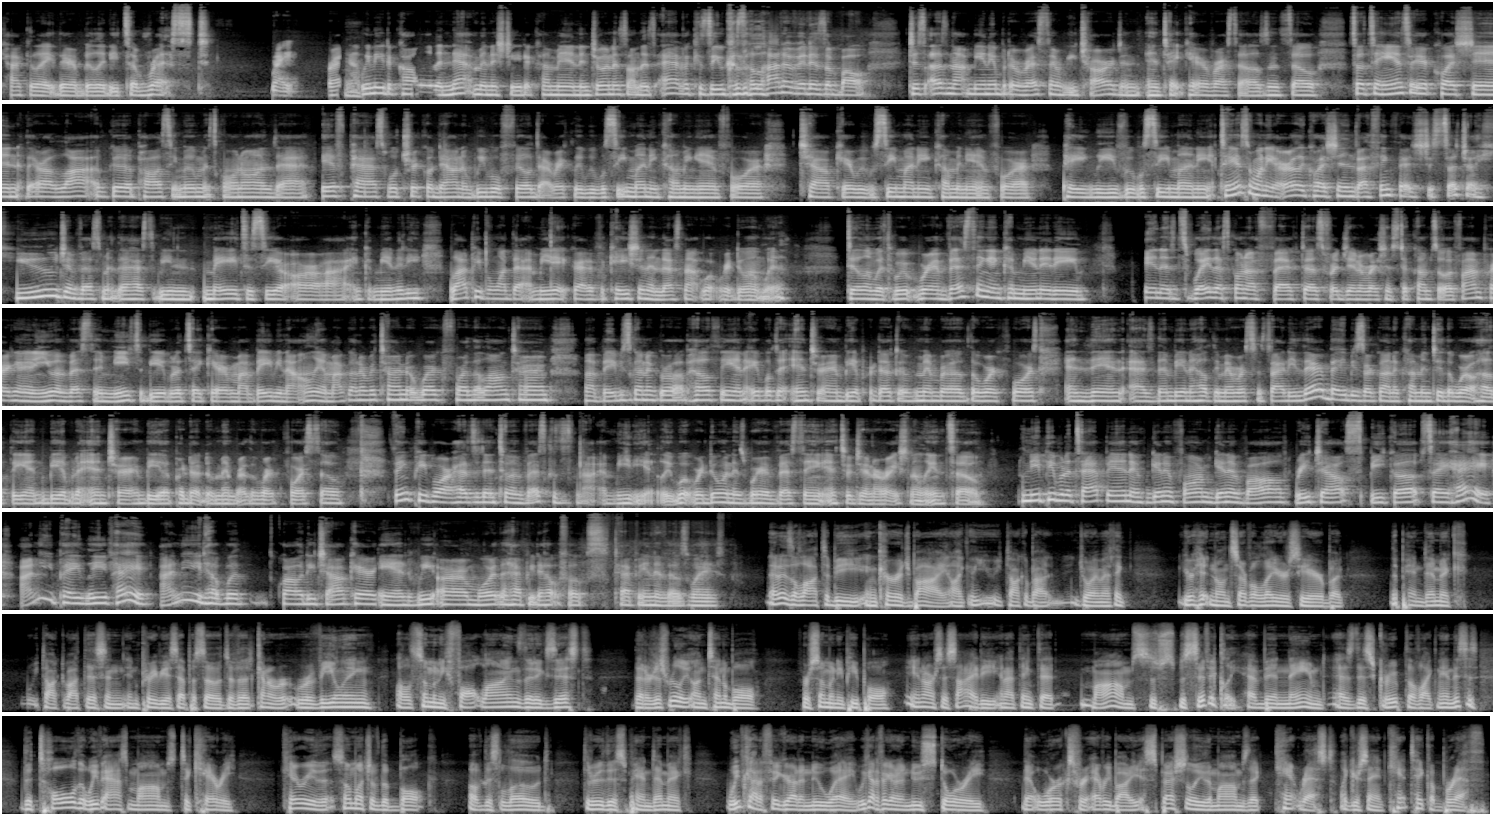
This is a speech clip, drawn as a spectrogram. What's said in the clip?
calculate their ability to rest? Right right? Yeah. We need to call in the NAP ministry to come in and join us on this advocacy because a lot of it is about just us not being able to rest and recharge and, and take care of ourselves. And so, so to answer your question, there are a lot of good policy movements going on that, if passed, will trickle down and we will feel directly. We will see money coming in for childcare. We will see money coming in for paid leave. We will see money. To answer one of your early questions, I think there's just such a huge investment that has to be made to see a ROI in community. A lot of people want that immediate gratification, and that's not what we're doing with dealing with. We're, we're investing in community in a way that's going to affect us for generations to come. So if I'm pregnant and you invest in me to be able to take care of my baby, not only am I going to return to work for the long term, my baby's going to grow up healthy and able to enter and be a productive member of the workforce. And then as them being a healthy member of society, their babies are going to come into the world healthy and be able to enter and be a productive member of the workforce. So I think people are hesitant to invest because it's not immediately. What we're doing is we're investing intergenerationally. And so need people to tap in and get informed, get involved, reach out, speak up, say, hey, I need paid leave. Hey, I need help with quality childcare. And we are more than happy to help folks tap in in those ways. That is a lot to be encouraged by. Like you talk about joy. I think you're hitting on several layers here, but the pandemic, we talked about this in, in previous episodes of it kind of re- revealing so many fault lines that exist that are just really untenable for so many people in our society. And I think that moms specifically have been named as this group of like, man, this is the toll that we've asked moms to carry, carry the, so much of the bulk of this load through this pandemic. We've got to figure out a new way. We got to figure out a new story that works for everybody, especially the moms that can't rest, like you're saying, can't take a breath.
